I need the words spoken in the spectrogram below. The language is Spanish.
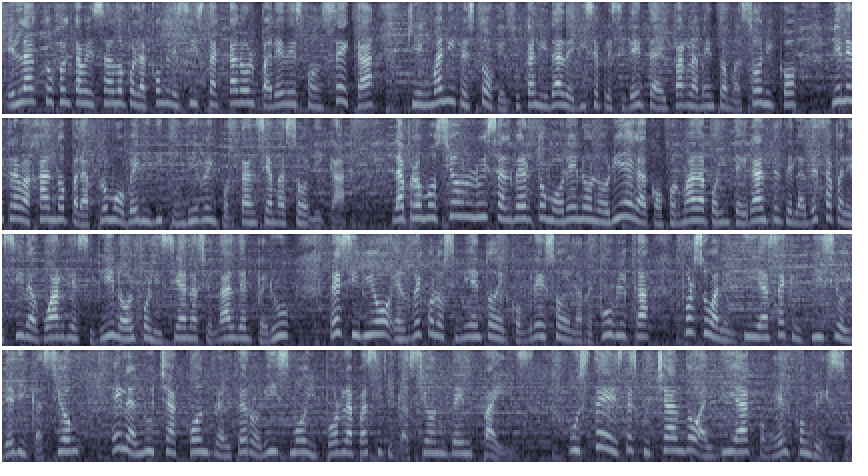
El acto fue encabezado por la congresista Carol Paredes Fonseca, quien manifestó que en su calidad de vicepresidenta del Parlamento Amazónico viene trabajando para promover y difundir la importancia amazónica. La promoción Luis Alberto Moreno Noriega, conformada por integrantes de la desaparecida Guardia Civil, hoy Policía Nacional del Perú, recibió el reconocimiento del Congreso de la República por su valentía, sacrificio y dedicación en la lucha contra el terrorismo y por la pacificación del país. Usted está escuchando al día con el Congreso.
